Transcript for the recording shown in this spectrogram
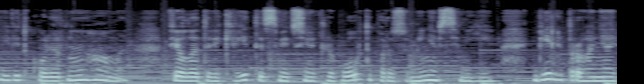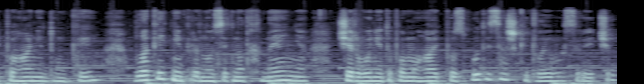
і від кольорної гами. Фіолетові квіти зміцнюють любов та порозуміння в сім'ї, білі проганяють погані думки, блакитні приносять натхнення, червоні допомагають позбутися шкідливих звичок.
